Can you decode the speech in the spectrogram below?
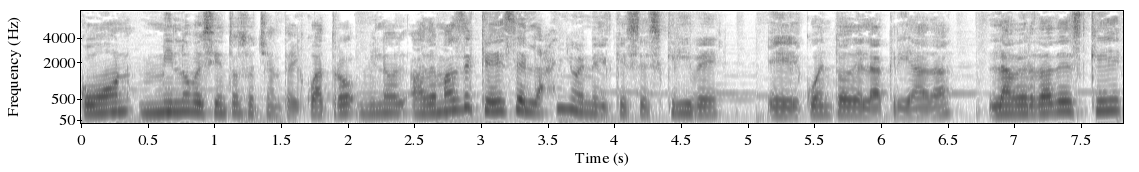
con 1984, además de que es el año en el que se escribe el cuento de la criada, la verdad es que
